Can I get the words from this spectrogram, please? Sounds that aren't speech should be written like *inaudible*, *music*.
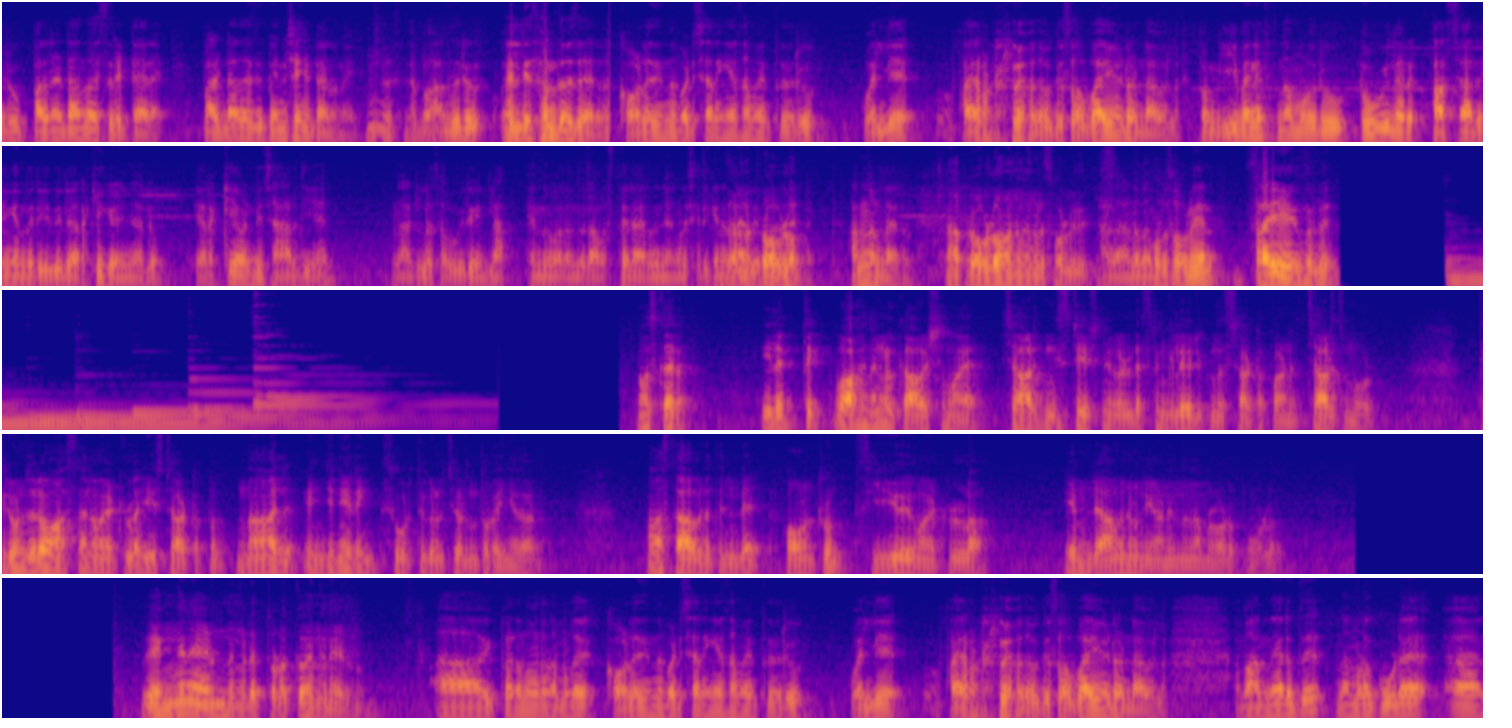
ഒരു പതിനെട്ടാം വയസ്സ് റിട്ടയർ ആയി. പതിനെട്ടാം വയസ്സിൽ പെൻഷൻ കിട്ടാൻ തുടങ്ങി. അപ്പോൾ അതൊരു വലിയ സന്തോഷമായിരുന്നു. കോളേജിൽ നിന്ന് പഠിച്ചിറങ്ങിയ സമയത്ത് ഒരു വലിയ ഫയർ ഉണ്ടല്ലോ. അതൊക്കെ സ്വാഭാവികമായിട്ട് ഉണ്ടാവില്ല അപ്പം ഈവൻ ഇഫ് നമ്മളൊരു ടൂ വീലർ ഫാസ്റ്റ് ചാർജിങ് എന്ന രീതിയിൽ ഇറക്കി കഴിഞ്ഞാലും ഇറക്കിയ വണ്ടി ചാർജ് ചെയ്യാൻ നാട്ടിലെ സൗകര്യം ഇല്ല എന്ന് പറയുന്ന ഒരു അവസ്ഥയിലായിരുന്നു ഞങ്ങൾ ശരിക്കും അന്നുണ്ടായിരുന്നു ആ പ്രോബ്ലമാണ് നിങ്ങൾ സോൾവ് ചെയ്തത്. അതാണ് നമ്മൾ സോൾവ് ചെയ്യാൻ ട്രൈ ചെയ്യുന്നത്. നമസ്കാരം. ഇലക്ട്രിക് വാഹനങ്ങൾക്ക് ആവശ്യമായ ചാർജിംഗ് സ്റ്റേഷനുകളുടെ ശൃംഖലയൊരുക്കുന്ന സ്റ്റാർട്ടപ്പാണ് ചാർജ് മോഡ്. തിരുവനന്തപുരം ആസ്ഥാനമായിട്ടുള്ള ഈ സ്റ്റാർട്ടപ്പ് നാല് എഞ്ചിനീയറിംഗ് സുഹൃത്തുക്കൾ ചേർന്ന് തുടങ്ങിയതാണ്. ആ സ്ഥാപനത്തിന്റെ ഫൗണ്ടറും സിഇഒയുമായിട്ടുള്ള എം രാമനുണ്ണിയാണ് ഇന്ന് നമ്മളോടൊപ്പം ഉള്ളത്. അപ്പോൾ എങ്ങനെയായിരുന്നു നിങ്ങളുടെ തുടക്കം എങ്ങനെയായിരുന്നു? ഈ പറഞ്ഞ പോലെ നമ്മൾ കോളേജിൽ നിന്ന് പഠിച്ചിറങ്ങിയ സമയത്ത് ഒരു വലിയ ഫയർ ഉണ്ടല്ലോ. അതൊക്കെ സ്വാഭാവികമായിട്ട് ഉണ്ടാവുമല്ലോ. അപ്പോൾ അന്നേരത്ത് നമ്മളെ കൂടെ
